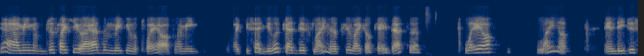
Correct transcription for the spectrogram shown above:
Yeah, I mean, just like you, I had them making the playoffs. I mean, like you said, you look at this lineup, you're like, okay, that's a playoff lineup, and they just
